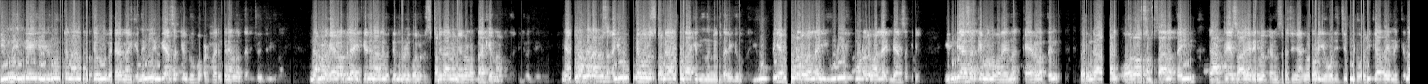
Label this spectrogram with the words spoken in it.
ഇന്ന് ഇന്ത്യയിൽ ഇരുന്നൂറ്റി നാൽപ്പത്തി ഒന്ന് പേരെ നയിക്കും നിങ്ങൾ ഇന്ത്യ സഖ്യം രൂപപ്പെട്ടത് എങ്ങനെയാണ് ധരിച്ചു വെച്ചിരിക്കുന്നത് നമ്മൾ കേരളത്തിലെ ഐക്യജനാധിപത്യ മുന്നണി പോലെ ഒരു സംവിധാനം ഞങ്ങൾ ഉണ്ടാക്കിയെന്നാണ് ധരിച്ചു വെച്ചിരിക്കുന്നത് ഞങ്ങൾ ഒരു യു പി എ പോലെ സംവിധാനം ഉണ്ടാക്കിയെന്ന് നിങ്ങൾ ധരിക്കുന്നത് യു പി എ മോഡലുമല്ല യു ഡി എഫ് മോഡലുമല്ല ഇന്ത്യ സഖ്യം. ഇന്ത്യ സഖ്യം എന്ന് പറയുന്നത് കേരളത്തിൽ ബംഗാളിൽ ഓരോ സംസ്ഥാനത്തെയും രാഷ്ട്രീയ സാഹചര്യങ്ങൾക്കനുസരിച്ച് ഞങ്ങളോട് യോജിച്ചും യോജിക്കാതെയും നിൽക്കുന്ന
